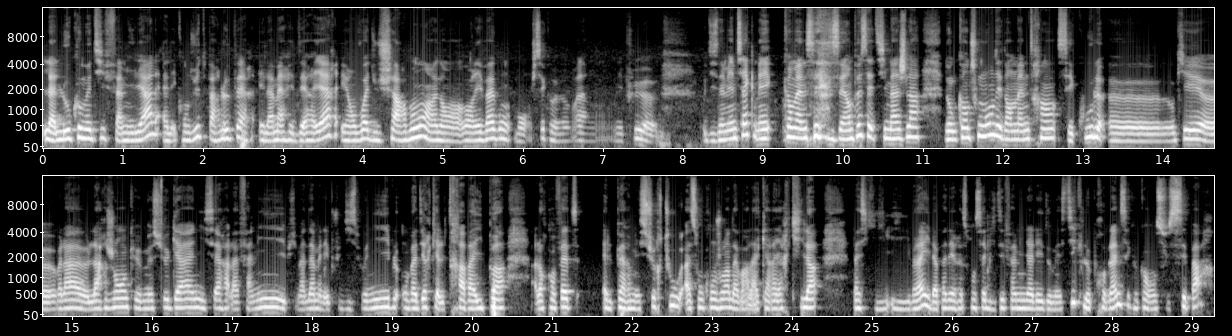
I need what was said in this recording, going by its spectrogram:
La locomotive familiale, elle est conduite par le père, et la mère est derrière et envoie du charbon hein, dans, dans les wagons. Bon, je sais que voilà, on n'est plus euh, au 19e siècle, mais quand même, c'est un peu cette image-là. Donc, quand tout le monde est dans le même train, c'est cool. Euh, ok, euh, voilà, l'argent que monsieur gagne, il sert à la famille, et puis madame, elle est plus disponible. On va dire qu'elle travaille pas, alors qu'en fait, elle permet surtout à son conjoint d'avoir la carrière qu'il a, parce qu'il voilà, il n'a pas des responsabilités familiales et domestiques. Le problème, c'est que quand on se sépare,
